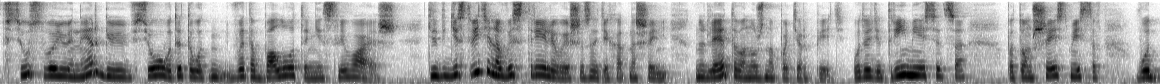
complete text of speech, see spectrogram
всю свою энергию, все вот это вот в это болото не сливаешь. Ты действительно выстреливаешь из этих отношений, но для этого нужно потерпеть. Вот эти три месяца, потом шесть месяцев. Вот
